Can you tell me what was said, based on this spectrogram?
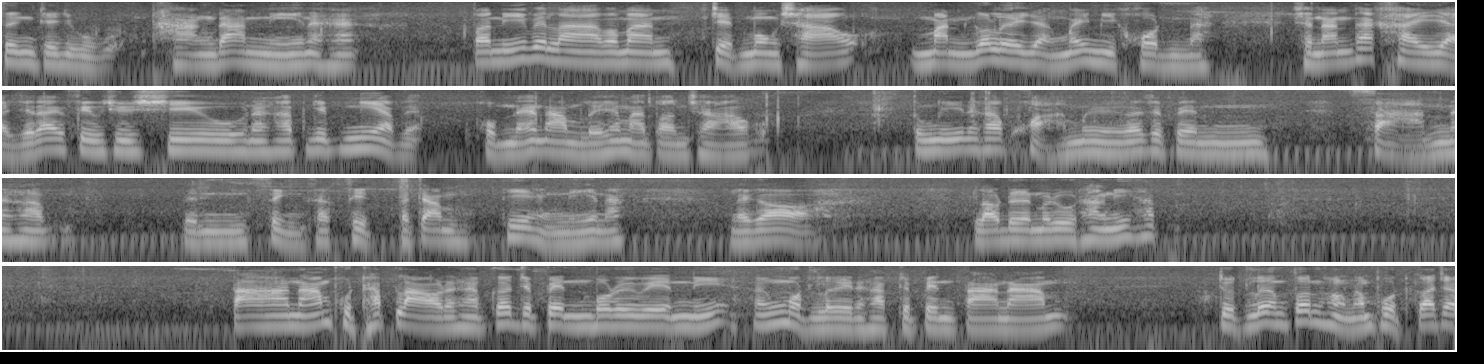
ซึ่งจะอยู่ทางด้านนี้นะฮะตอนนี้เวลาประมาณ7จ็ดโมงเช้ามันก็เลยยังไม่มีคนนะฉะนั้นถ้าใครอยากจะได้ฟิลชิลๆนะครับ เงียบๆเนี่ยผมแนะนำเลยให้มาตอนเช้า ตรงนี้นะครับขวามือก็จะเป็นศาลนะครับ เป็นสิ่งศักดิ์สิทธิ์ประจำที่แห่งนี้นะ แล้วก็เราเดินมาดูทางนี้ครับ ตาน้ำผุดทับลาวนะครับ ก็จะเป็นบริเวณนี้ทั้งหมดเลยนะครับ จะเป็นตาน้ำจุดเริ่มต้นของน้ำผุดก็จะ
